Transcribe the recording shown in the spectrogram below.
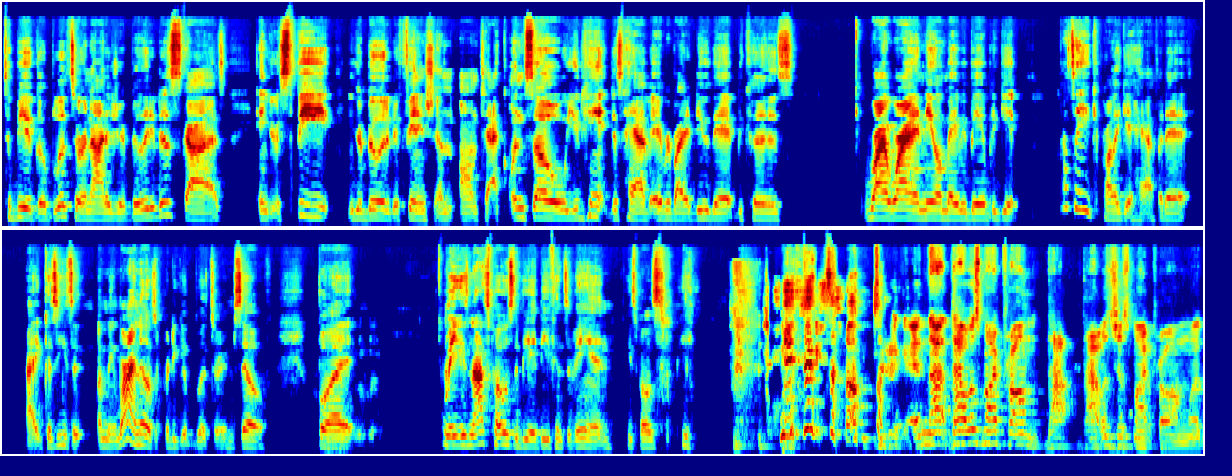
to be a good blitzer or not is your ability to disguise and your speed, and your ability to finish on, on tackle. And so you can't just have everybody do that because Ryan Ryan Neal maybe be able to get, I'd say he could probably get half of that, like because he's a. I mean, Ryan Neal's a pretty good blitzer himself. But mm-hmm. I mean, he's not supposed to be a defensive end. He's supposed to be. so, and that that was my problem. That that was just my problem with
